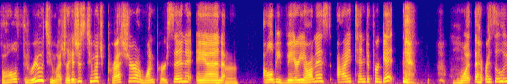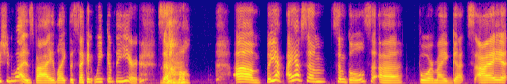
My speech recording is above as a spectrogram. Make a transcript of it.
fall through too much. Like it's just too much pressure on one person. And Mhm. I'll be very honest, I tend to forget what that resolution was by like the second week of the year. So Mhm. um but yeah, I have some some goals uh for my guts. I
